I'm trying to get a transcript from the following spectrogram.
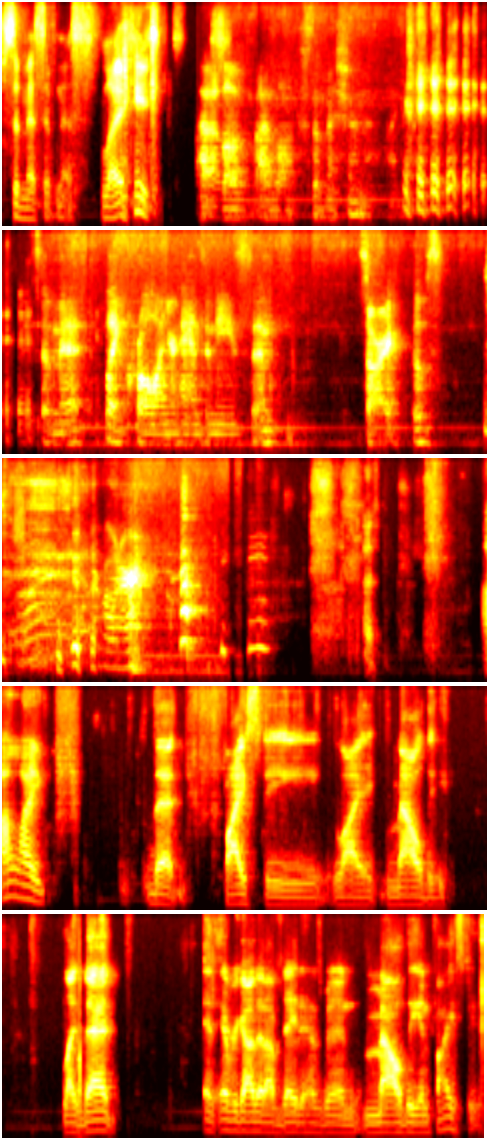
submissiveness. Like I love. I love submission. Like, submit, like crawl on your hands and knees, and sorry, oops, boner. I like that feisty, like mouthy, like that. And every guy that I've dated has been mouthy and feisty,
